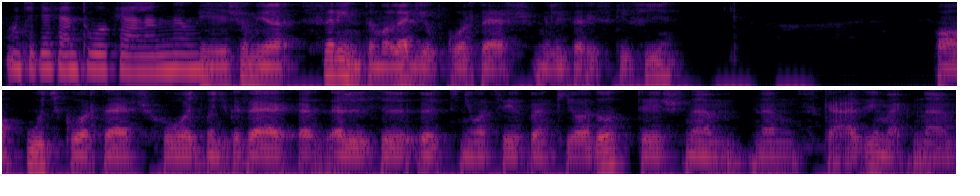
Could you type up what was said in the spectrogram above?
úgyhogy ezen túl kell lennem. És ami a, szerintem a legjobb kortárs military skifi, a úgy kortárs, hogy mondjuk az el, előző 5-8 évben kiadott, és nem, nem skázi, meg nem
